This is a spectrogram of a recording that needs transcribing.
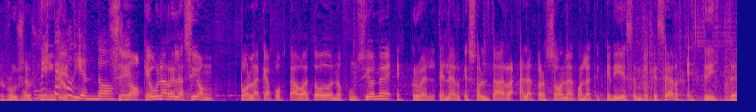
Roger King. jodiendo. No, que una relación por la que apostaba todo no funcione es cruel. Tener que soltar a la persona con la que querías envejecer es triste.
